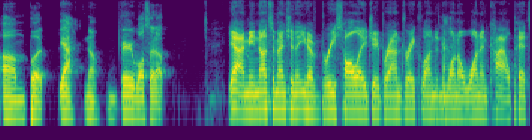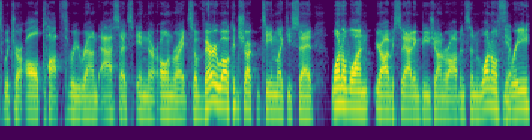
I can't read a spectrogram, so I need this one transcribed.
Um, but yeah, no, very well set up. Yeah, I mean, not to mention that you have Breece Hall, AJ Brown, Drake London, 101, and Kyle Pitts, which are all top three round assets in their own right. So very well constructed team, like you said. 101, you're obviously adding Bijan Robinson. 103 yep.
